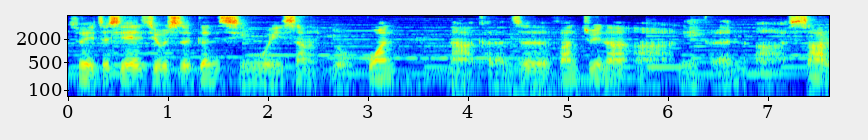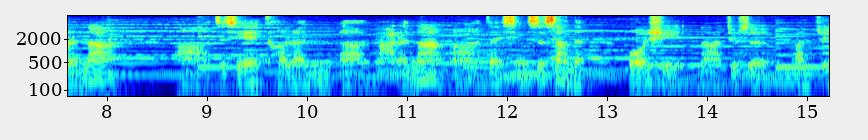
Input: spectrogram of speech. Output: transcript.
所以这些就是跟行为上有关。那可能是犯罪呢啊，你可能啊杀人呐啊这些可能啊打人呐啊在形式上的或许那就是犯罪。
